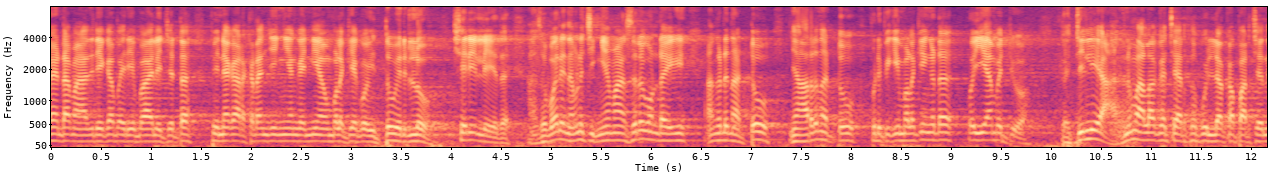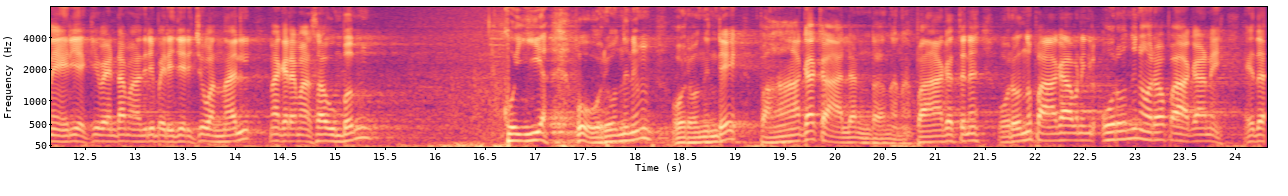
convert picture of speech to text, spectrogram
വേണ്ട മാതിരിയൊക്കെ പരിപാലിച്ചിട്ട് പിന്നെ കർക്കടം ചിങ്ങം കന്നിയാകുമ്പോഴൊക്കെ കൊയ്ത്ത് വരുള്ളൂ. ശരിയല്ലേ ഇത്? അതുപോലെ നമ്മൾ ചിങ്ങമാസത്തിൽ കൊണ്ടുപോയി അങ്ങോട്ട് നട്ടു ഞാറ് നട്ടു പിടിപ്പിക്കുമ്പോഴേക്കും ഇങ്ങോട്ട് കൊയ്യാൻ പറ്റുമോ പറ്റില്ല. അതിന് വളമൊക്കെ ചേർത്ത് പുല്ലൊക്കെ പറിച്ച് നേരിയാക്കി വേണ്ട മാതിരി പരിചരിച്ചു വന്നാൽ മകരമാസമാകുമ്പം കൊയ്യ. അപ്പോൾ ഓരോന്നിനും ഓരോന്നിന്റെ പാകകാലം ഉണ്ടെന്നാണ് പാകത്തിന് ഓരോന്ന് പാകാവണമെങ്കിൽ ഓരോന്നിനും ഓരോ പാകമാണേ ഏത്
